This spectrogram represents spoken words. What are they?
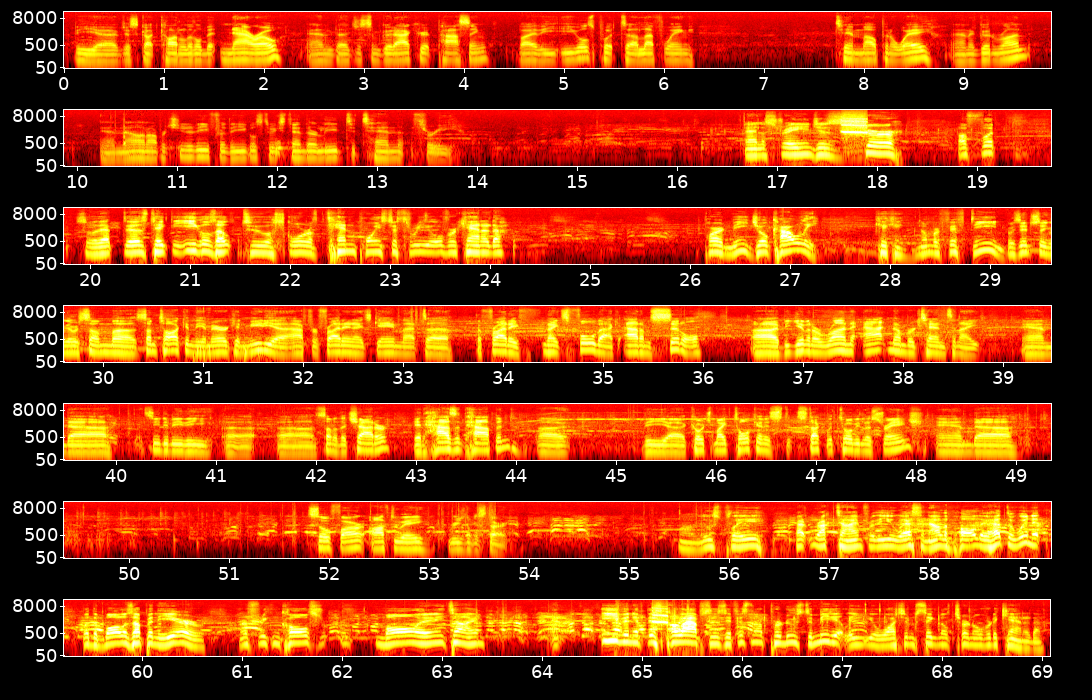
the just got caught a little bit narrow and just some good accurate passing by the Eagles put left wing Tim Maupin away and a good run and now an opportunity for the Eagles to extend their lead to 10-3. And L'Estrange is sure of foot. So that does take the Eagles out to a score of 10 points to 3 over Canada. Pardon me, Joe Cowley kicking, number 15. It was interesting. There was some uh, some talk in the American media after Friday night's game that uh, the Friday night's fullback Adam Siddall uh, be given a run at number 10 tonight, and uh, it seemed to be the uh, uh, some of the chatter. It hasn't happened. Uh, the uh, coach Mike Tolkin is st- stuck with Toby L'Estrange, and so far off to a reasonable start. Uh, loose play at ruck time for the U.S. And now the ball, they had to win it, but the ball is up in the air. Referee can call maul at any time. Even if this collapses, if it's not produced immediately, you'll watch them signal turnover to Canada.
